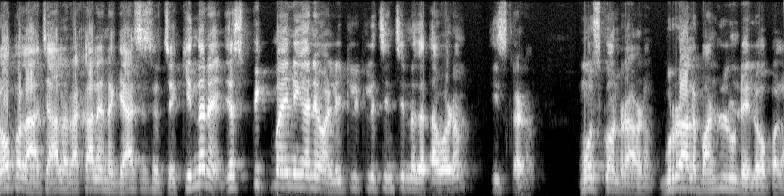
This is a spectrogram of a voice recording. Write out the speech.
లోపల చాలా రకాలైన గ్యాసెస్ వచ్చాయి. కిందనే జస్ట్ పిక్ మైనింగ్ అనేవాళ్ళు. ఇట్లు ఇట్లు చిన్న చిన్నగా తవ్వడం తీసుకోవడం మోసుకొని రావడం. గుర్రాల బండ్లు ఉండే లోపల.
